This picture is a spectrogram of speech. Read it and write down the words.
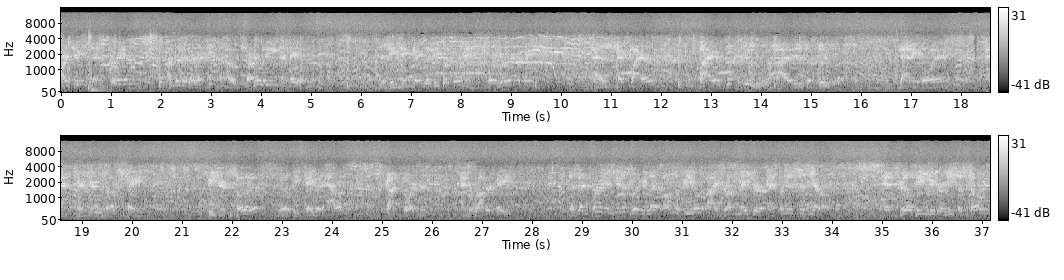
marching Centurion under the direction of Darlene Hale. This evening they will be performing for your entertainment Aztec Fire, Five Foot Two, Eyes of Blue, Danny Boy, and Pictures of Spain. Featured soloists will be David Allen, Scott Gordon, and Robert Hayes. the stone,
